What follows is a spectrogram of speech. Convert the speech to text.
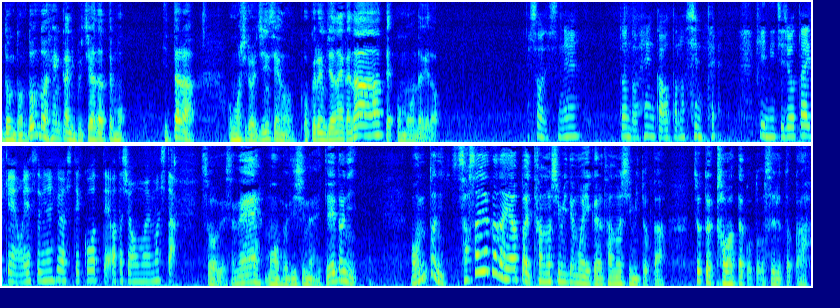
どんどんどんどん変化にぶち当たってもいったら面白い人生を送れるんじゃないかなって思うんだけど。そうですねどんどん変化を楽しんで非日常体験をお休みの日はしていこうって私は思いましたそうですね。もう無理しない程度に。本当にささやかなやっぱり楽しみでもいいから楽しみとかちょっと変わったことをするとか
